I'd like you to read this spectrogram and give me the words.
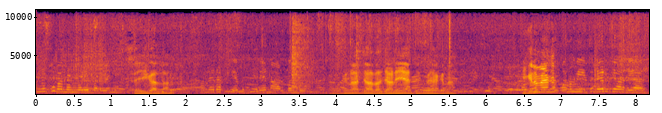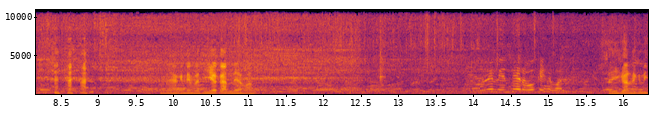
ਉਹਨੂੰ ਖਵਾਲਣ ਵਾਲੇ ਬੜੇ ਨੇ। ਸਹੀ ਗੱਲ ਆ। ਉਹਨੇ ਰੱਖੇ ਬਥੇਰੇ ਨਾਲ ਬੰਦੇ। ਉਹਦੇ ਨਾਲ ਜ਼ਿਆਦਾ ਜਾਣੇ ਅੱਜ ਮੈਗ ਨਾਲ। ਠੀਕ ਹੈ ਨਾ ਮੈਗ ਉਹਨੂੰ ਮੀਤ ਨੇ ਰਜਾ ਲਿਆ ਅੱਜ। ਮੈਗ ਨੇ ਵਧੀਆ ਕਰ ਲਿਆ ਵਾ। ਉਹਨੇ ਵੇਂਦੇ ਰਹੋ ਕਿਸੇ ਵੱਲ। ਸਹੀ ਗੱਲ ਕਿ ਨਹੀਂ?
